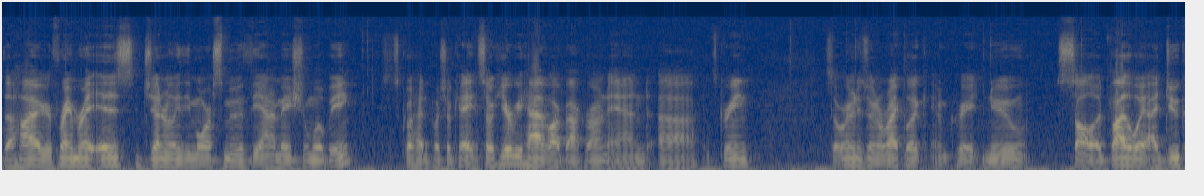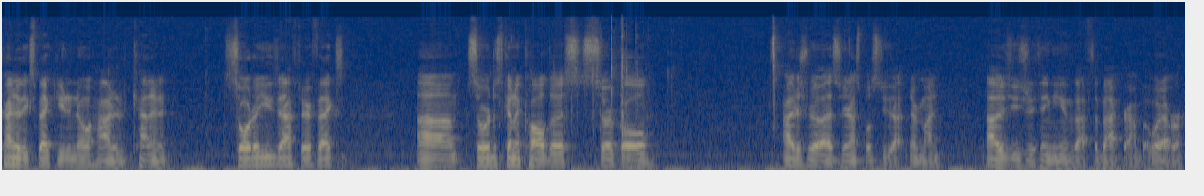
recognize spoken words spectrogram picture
the higher your frame rate is, generally the more smooth the animation will be. Just go ahead and push OK. So here we have our background and uh, it's green. So what we're going to do is we're going to right click and create new solid. By the way, I do kind of expect you to know how to kind of sort of use After Effects. Um, so we're just going to call this circle. I just realized you're not supposed to do that. Never mind. I was usually thinking of that the background, but whatever.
